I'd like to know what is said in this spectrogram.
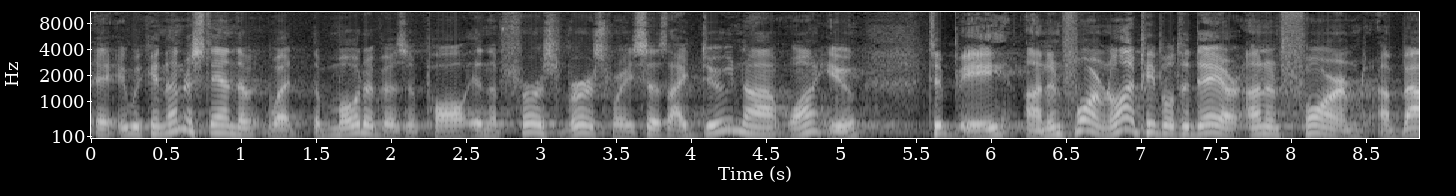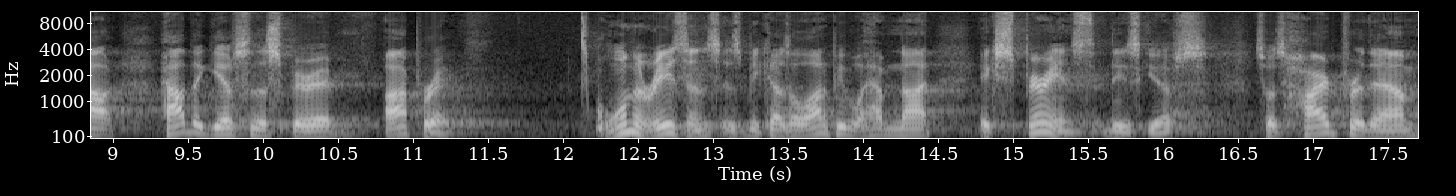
eh, we can understand the, what the motive is of Paul in the first verse where he says, I do not want you to be uninformed. A lot of people today are uninformed about how the gifts of the Spirit operate. One of the reasons is because a lot of people have not experienced these gifts. So it's hard for them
